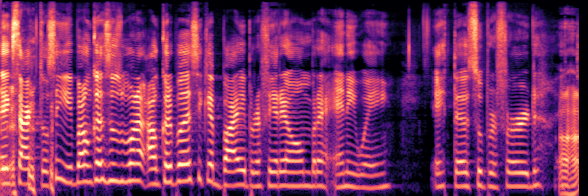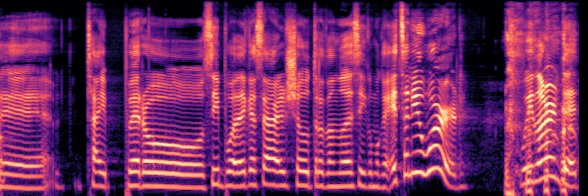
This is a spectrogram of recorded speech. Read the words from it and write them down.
Exacto, sí. Aunque, se supone, aunque él puede decir que bi prefiere hombres anyway. Este es su preferred Ajá. este, type. Pero sí, puede que sea el show tratando de decir como que it's a new word. We learned it.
